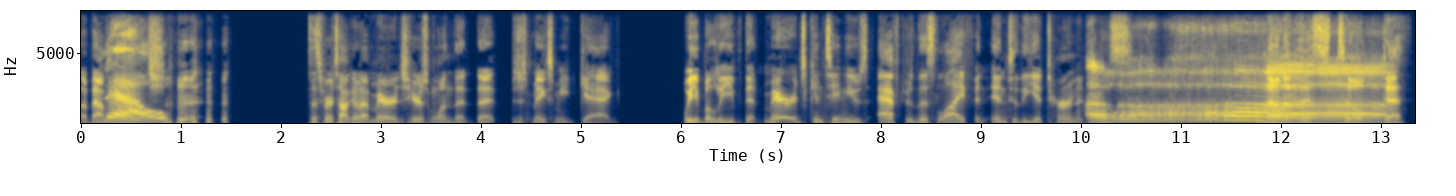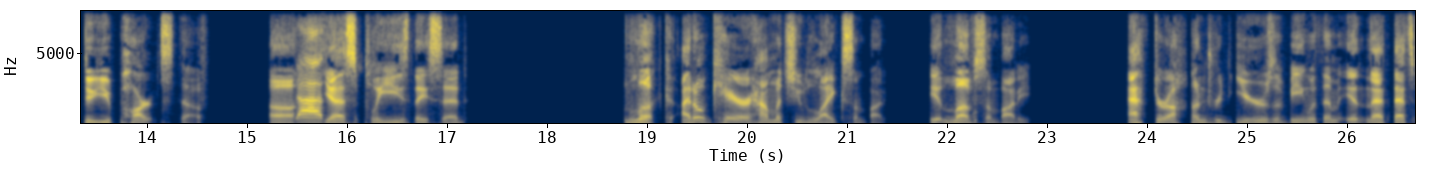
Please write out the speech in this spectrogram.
about Now. marriage. Since we're talking about marriage, here's one that that just makes me gag. We believe that marriage continues after this life and into the eternities. None of this till death do you part stuff. Uh yes, please, they said. Look, I don't care how much you like somebody. it loves somebody. After a hundred years of being with them, it, that that's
